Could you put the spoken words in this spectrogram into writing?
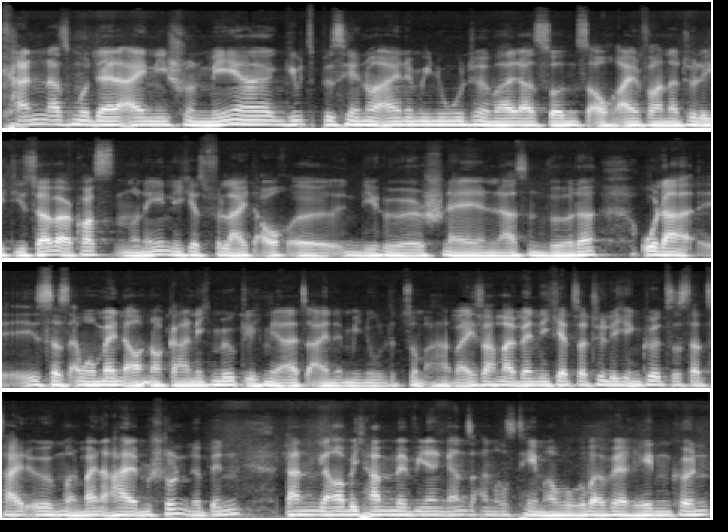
kann das Modell eigentlich schon mehr? Gibt es bisher nur eine Minute, weil das sonst auch einfach natürlich die Serverkosten und ähnliches vielleicht auch äh, in die Höhe schnellen lassen würde? Oder ist das im Moment auch noch gar nicht möglich, mehr als eine Minute zu machen? Weil ich sag mal, wenn ich jetzt natürlich in kürzester Zeit irgendwann bei einer halben Stunde bin, dann glaube ich, haben wir wieder ein ganz anderes Thema, worüber wir reden können.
